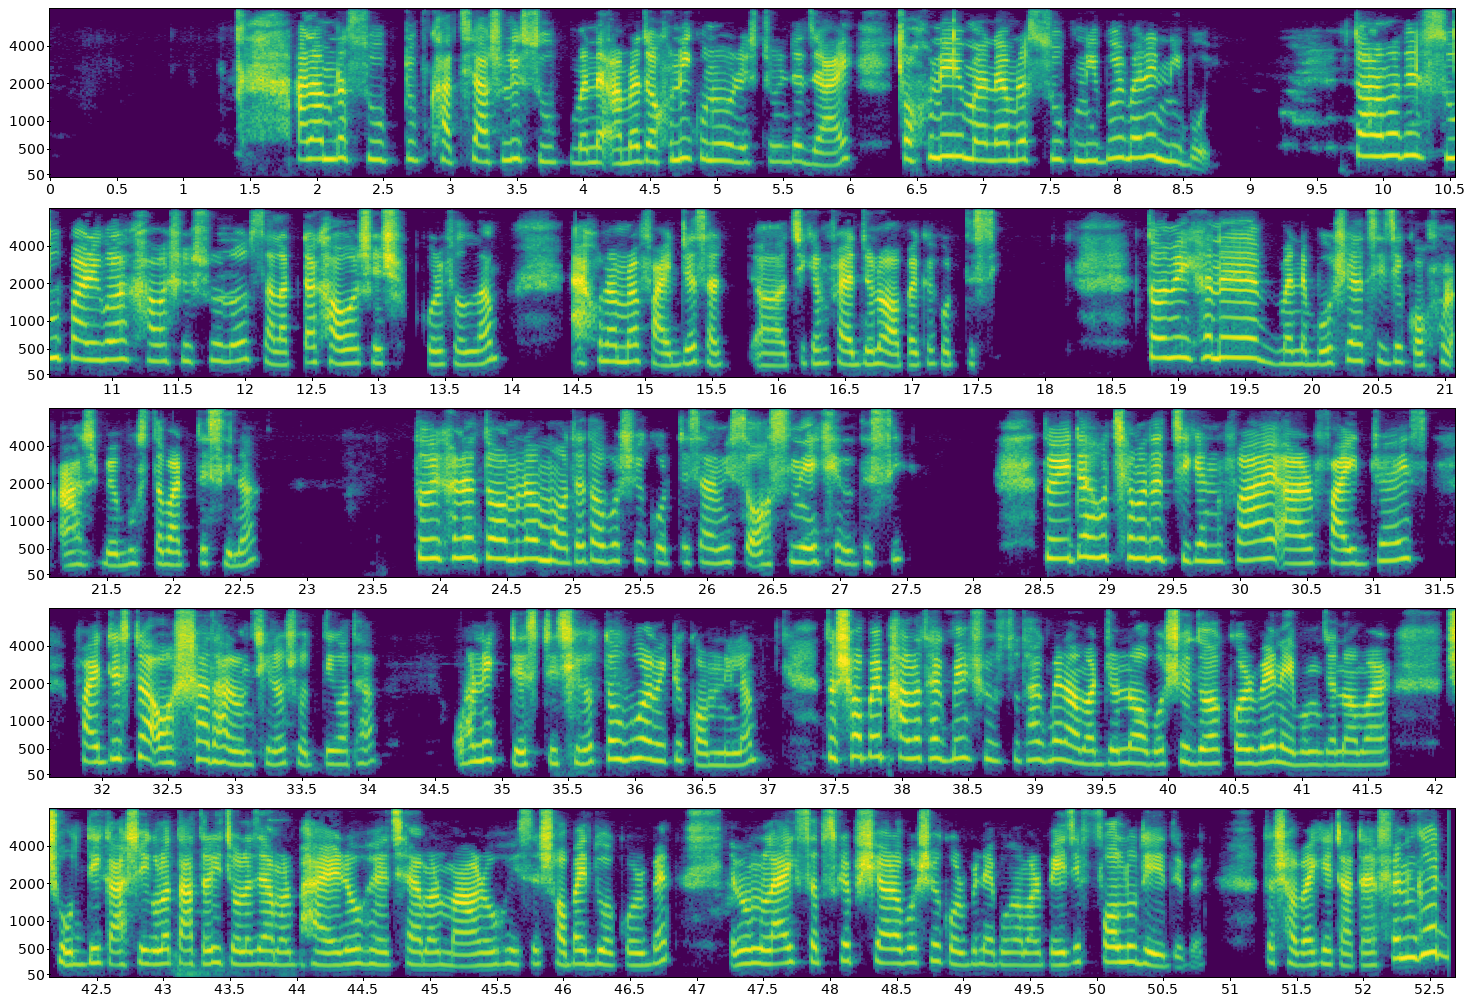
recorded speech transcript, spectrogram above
আর আমরা স্যুপ টুপ খাচ্ছি আসলে স্যুপ মানে আমরা যখনই কোনো রেস্টুরেন্টে যাই, তখনই মানে আমরা স্যুপ নিবই মানে নিবই। তো আমাদের স্যুপ আর এগুলো খাওয়া শেষ হলো, সালাডটা খাওয়া শেষ করে ফেললাম। এখন আমরা ফ্রাইড রাইস আর চিকেন ফ্রাইয়ের জন্য অপেক্ষা করতেছি। তো আমি এখানে মানে বসে আছি যে কখন আসবে বুঝতে পারতেছি না। তো এখানে তো আমরা মজা তো অবশ্যই করতেছি, আমি সস নিয়ে খেলতেছি। তো এটা হচ্ছে আমাদের চিকেন ফ্রাই আর ফ্রাইড রাইস ফ্রাইড রাইসটা অসাধারণ ছিল, সত্যি কথা। অনেক টেস্টি ছিল, তবুও আমি একটু কম নিলাম। তো সবাই ভালো থাকবেন, সুস্থ থাকবেন, আমার জন্য অবশ্যই দোয়া করবেন এবং যেন আমার সর্দি কাশিগুলো তাড়াতাড়ি চলে যায়, আমার ভাইয়েরও হয়েছে, আমার মারও হয়েছে, সবাই দোয়া করবেন এবং লাইক সাবস্ক্রাইব শেয়ার অবশ্যই করবেন এবং আমার পেজে ফলো দিয়ে দেবেন। তো সবাইকে টাটা এফ গুড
